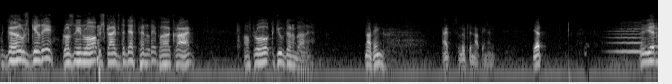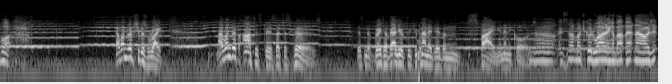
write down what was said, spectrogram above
The girl was guilty. Groznian law prescribes the death penalty for her crime. After all, what could you have done about it? Nothing. Absolutely nothing. And yet, And yet what? I wonder if she was right. I wonder if artistry such as hers isn't of greater value to humanity than spying in any cause. Uh, it's not much good worrying about that now, is it?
